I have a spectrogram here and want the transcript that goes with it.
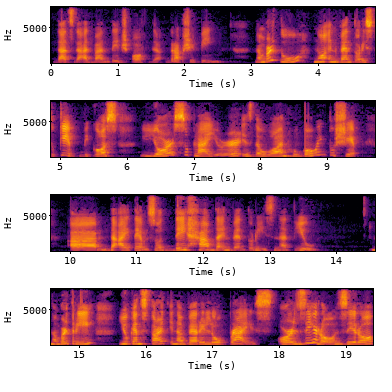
that's the advantage of the dropshipping. Number two, no inventories to keep because your supplier is the one who going to ship um, the item. So they have the inventories, not you. Number three, you can start in a very low price or zero, zero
